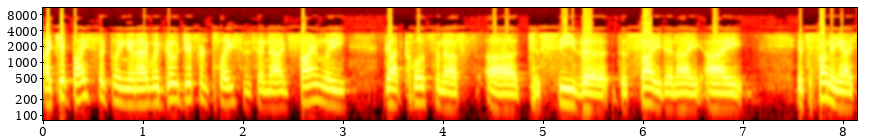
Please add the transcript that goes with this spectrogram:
i kept bicycling and i would go different places and i finally got close enough uh to see the the site and i i it's funny. I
